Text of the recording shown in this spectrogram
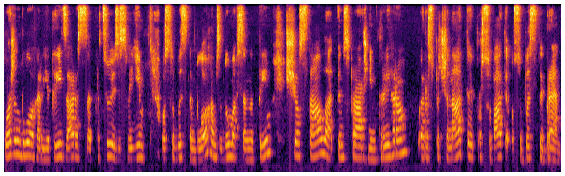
кожен блогер, який зараз працює зі своїм особистим блогом, задумався над тим, що стало тим справжнім тригером розпочинати просувати особистий бренд,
